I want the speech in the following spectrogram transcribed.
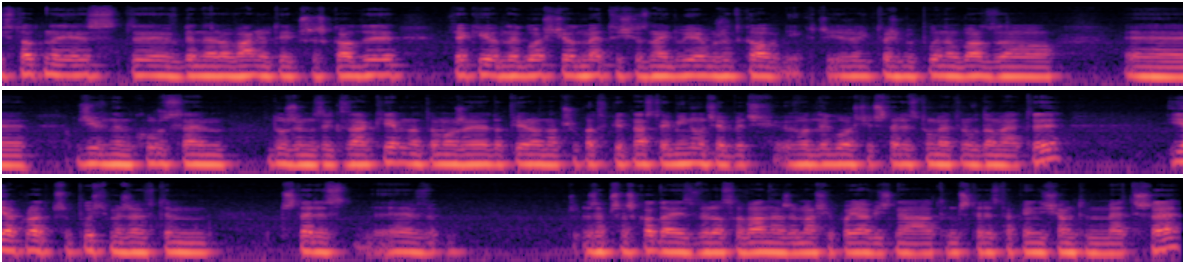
istotne jest y, w generowaniu tej przeszkody, w jakiej odległości od mety się znajduje użytkownik. Czyli jeżeli ktoś by płynął bardzo e, dziwnym kursem, dużym zygzakiem, no to może dopiero na przykład w 15 minucie być w odległości 400 metrów do mety i akurat przypuśćmy, że w tym 400, e, w- że przeszkoda jest wylosowana, że ma się pojawić na tym 450 metrze,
